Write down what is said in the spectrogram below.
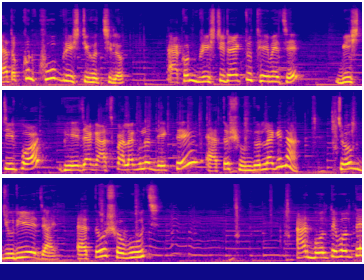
এতক্ষণ খুব বৃষ্টি হচ্ছিল। এখন বৃষ্টিটা একটু থেমেছে। বৃষ্টির পর ভেজা গাছপালাগুলো দেখতে এত সুন্দর লাগে না? চোখ জুড়িয়ে যায়, এত সবুজ। আর বলতে বলতে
